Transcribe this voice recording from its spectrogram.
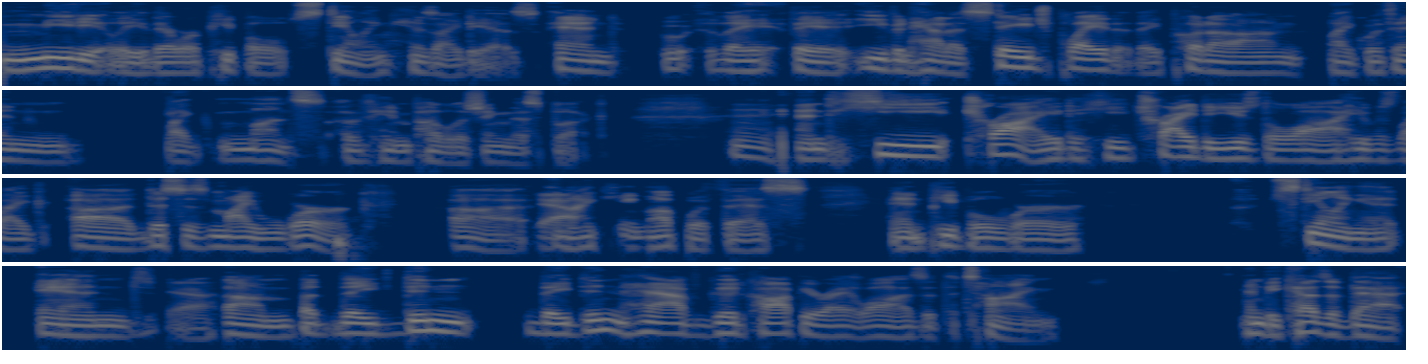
immediately there were people stealing his ideas, and they they even had a stage play that they put on like within like months of him publishing this book. Hmm. And he tried, he tried to use the law. He was like, uh, this is my work. Uh, Yeah. and I came up with this, and people were stealing it and yeah. um but they didn't they didn't have good copyright laws at the time and because of that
